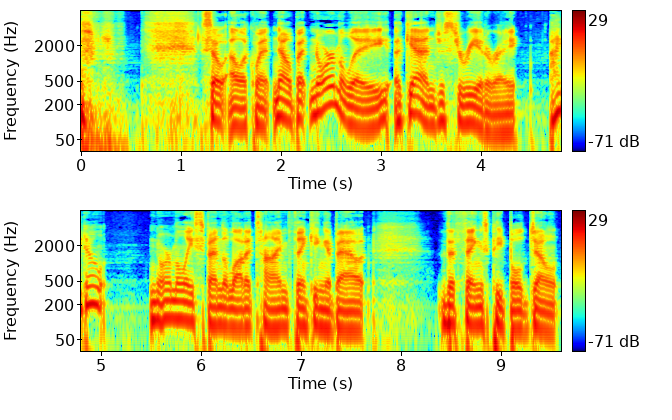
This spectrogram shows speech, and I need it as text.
so eloquent. No, but normally, again, just to reiterate, I don't normally spend a lot of time thinking about the things people don't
